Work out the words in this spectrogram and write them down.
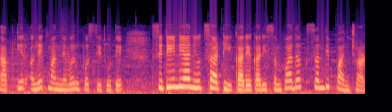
तापकीर अनेक मान्यवर उपस्थित होते. सिटी इंडिया न्यूजसाठी कार्यकारी संपादक संदीप पांचाळ.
